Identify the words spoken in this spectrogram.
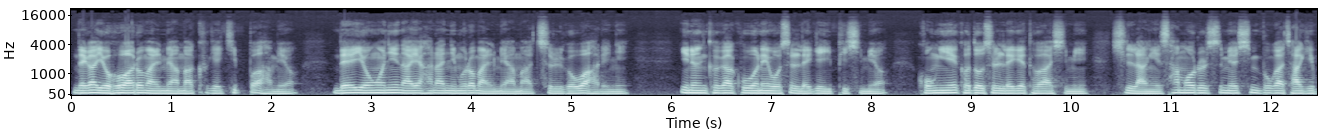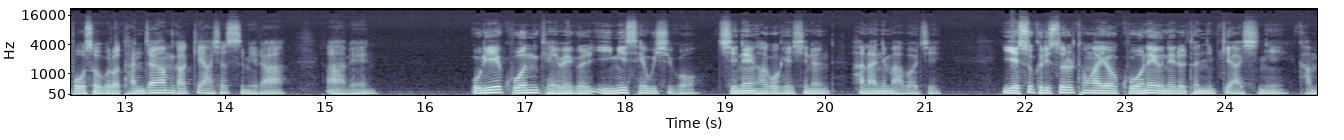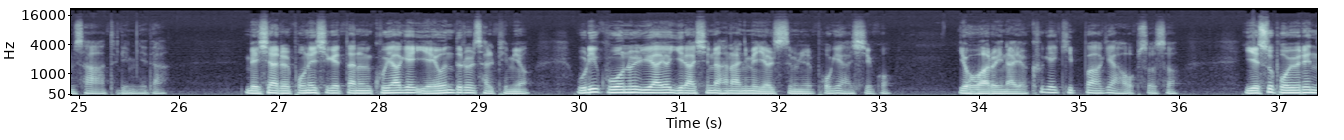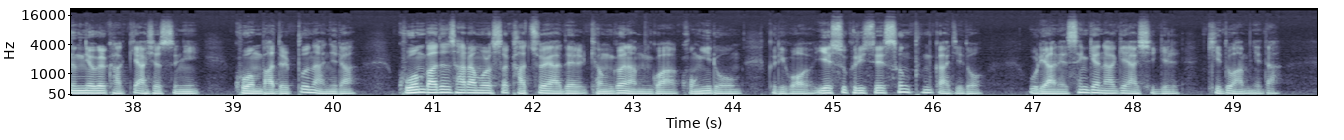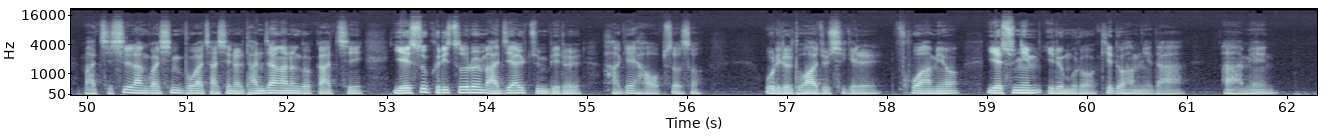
내가 여호와로 말미암아 크게 기뻐하며 내 영혼이 나의 하나님으로 말미암아 즐거워하리니 이는 그가 구원의 옷을 내게 입히시며 공의의 겉옷을 내게 더하심이 신랑이 사모를 쓰며 신부가 자기 보석으로 단장함 같게 하셨습니다. 아멘. 우리의 구원 계획을 이미 세우시고 진행하고 계시는 하나님 아버지, 예수 그리스도를 통하여 구원의 은혜를 덧입게 하시니 감사드립니다. 메시아를 보내시겠다는 구약의 예언들을 살피며 우리 구원을 위하여 일하시는 하나님의 열심을 보게 하시고 여호와로 인하여 크게 기뻐하게 하옵소서. 예수 보혈의 능력을 갖게 하셨으니 구원받을 뿐 아니라 구원받은 사람으로서 갖춰야 될 경건함과 공의로움 그리고 예수 그리스도의 성품까지도 우리 안에 생겨나게 하시길 기도합니다. 마치 신랑과 신부가 자신을 단장하는 것 같이 예수 그리스도를 맞이할 준비를 하게 하옵소서. 우리를 도와주시길 구하며 예수님 이름으로 기도합니다. 아멘.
